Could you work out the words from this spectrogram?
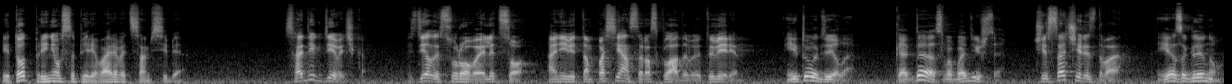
и тот принялся переваривать сам себя. Сходи к девочкам. Сделай суровое лицо. Они ведь там пасьянсы раскладывают, уверен. И то дело. Когда освободишься? Часа через два. Я загляну.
